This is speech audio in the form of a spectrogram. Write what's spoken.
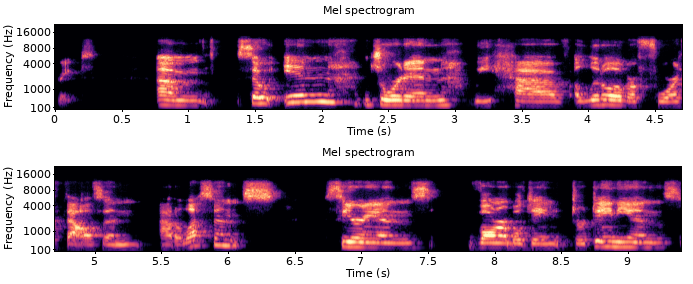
Great. Um, so in Jordan, we have a little over 4,000 adolescents, Syrians, vulnerable Jordanians,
